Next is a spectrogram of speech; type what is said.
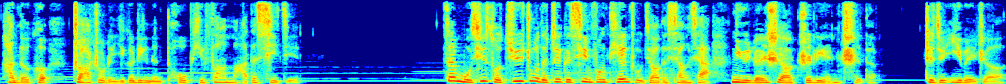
汉德克抓住了一个令人头皮发麻的细节：在母亲所居住的这个信奉天主教的乡下，女人是要知廉耻的。这就意味着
